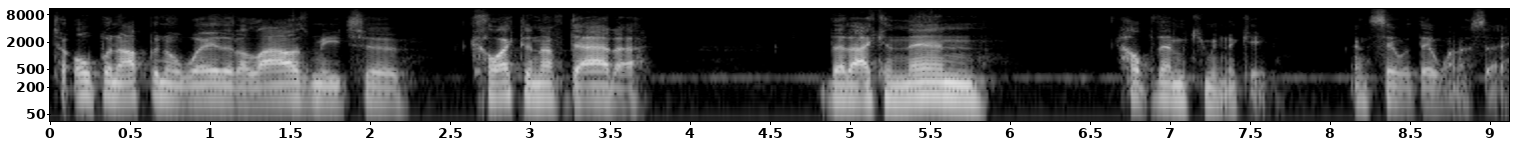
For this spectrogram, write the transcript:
to open up in a way that allows me to collect enough data that I can then help them communicate and say what they want to say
